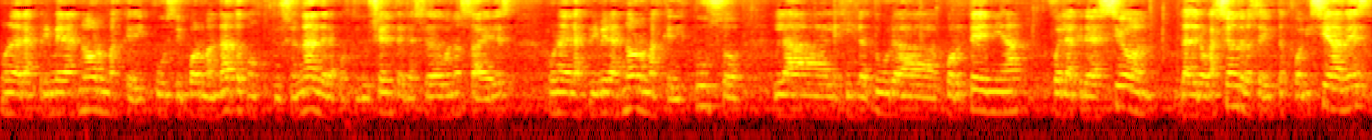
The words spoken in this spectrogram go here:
una de las primeras normas que dispuso y por mandato constitucional de la constituyente de la ciudad de Buenos Aires, una de las primeras normas que dispuso la legislatura porteña fue la creación, la derogación de los delitos policiales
